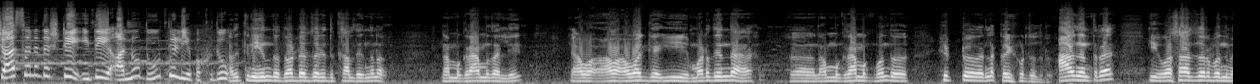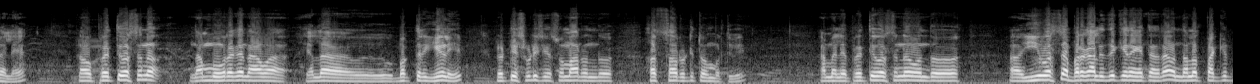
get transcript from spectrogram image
ಶಾಸನದಷ್ಟೇ ಇದೆ ಅನ್ನೋದು ತಿಳಿಯಬಹುದು. ಅದಕ್ಕಿಂತ ಹಿಂದೆ ದೊಡ್ಡ ಕಾಲದಿಂದ ನಮ್ಮ ಗ್ರಾಮದಲ್ಲಿ ಯಾವ ಅವಾಗ ಈ ಮಠದಿಂದ ನಮ್ಮ ಗ್ರಾಮಕ್ಕೆ ಬಂದು ಹಿಟ್ಟು ಎಲ್ಲ ಕೈ ಕೊಡ್ತಿದ್ರು ಆ ನಂತರ ಈ ಹೊಸ ಬಂದ ಮೇಲೆ ನಾವು ಪ್ರತಿ ವರ್ಷನೂ ನಮ್ಮ ಊರಾಗ ನಾವು ಎಲ್ಲ ಭಕ್ತರಿಗೆ ಹೇಳಿ ರೊಟ್ಟಿ ಸುಡಿಸಿ ಸುಮಾರು ಒಂದು ಹತ್ತು ಸಾವಿರ ರೊಟ್ಟಿ ತೊಗೊಂಬರ್ತೀವಿ. ಆಮೇಲೆ ಪ್ರತಿ ವರ್ಷನೂ ಒಂದು ಈ ವರ್ಷ ಬರಗಾಲ ಇದಕ್ಕೆ ಏನಾಗೈತೆ ಅಂದ್ರೆ ಒಂದು ನಲ್ವತ್ತು ಪ್ಯಾಕೆಟ್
